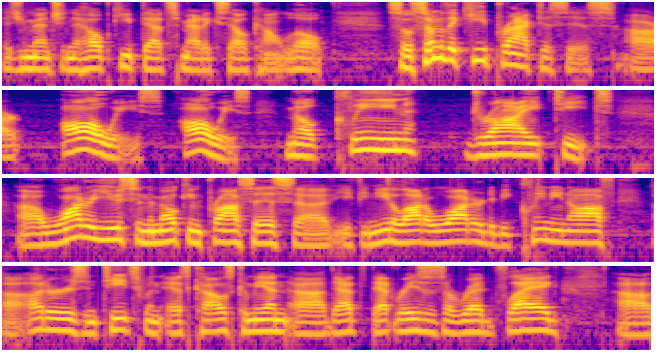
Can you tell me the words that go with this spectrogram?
as you mentioned, to help keep that somatic cell count low. So, some of the key practices are always, always milk clean, dry teats. Uh, water use in the milking process, uh, if you need a lot of water to be cleaning off uh, udders and teats when as cows come in, uh, that, that raises a red flag. Uh,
